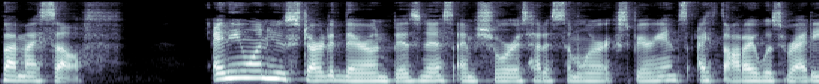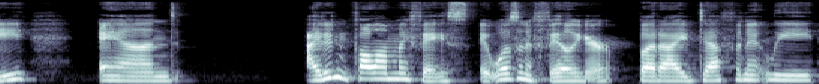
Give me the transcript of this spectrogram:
by myself. Anyone who started their own business, I'm sure, has had a similar experience. I thought I was ready and I didn't fall on my face. It wasn't a failure, but I definitely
